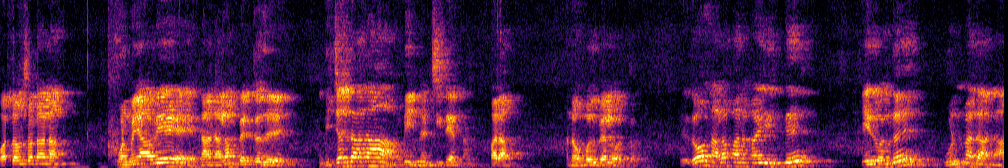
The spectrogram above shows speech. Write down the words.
ஒருத்தவன் சொன்னானா உண்மையாவே நான் நலம் பெற்றது நிஜம்தானா? அப்படின்னு நினச்சிக்கிட்டே இருந்தான். வராம. அந்த ஒன்பது பேர்ல ஒருத்தன். ஏதோ நலமான மாதிரி இருக்கு. இது வந்து உண்மைதானா?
